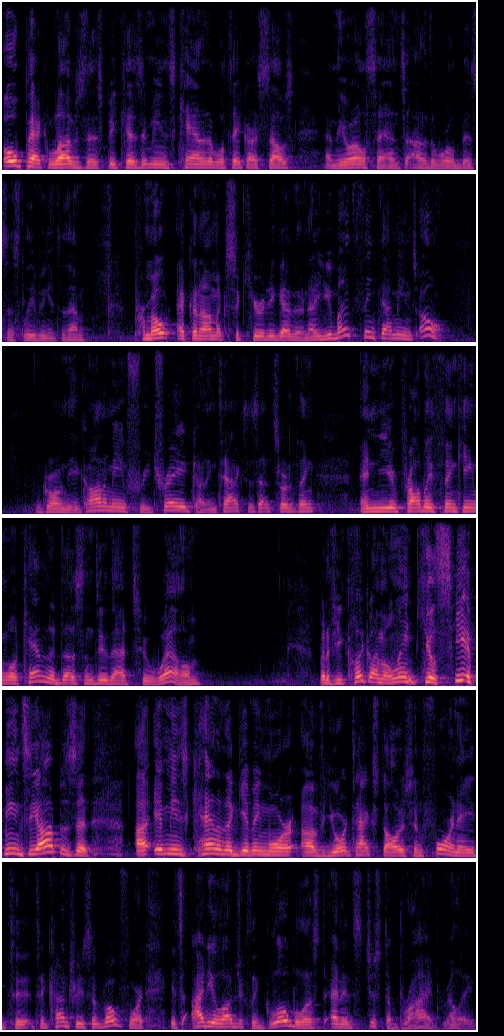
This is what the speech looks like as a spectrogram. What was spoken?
OPEC loves this because it means Canada will take ourselves and the oil sands out of the world business, leaving it to them. Promote economic security together. Now, you might think that means, oh, growing the economy, free trade, cutting taxes, that sort of thing. And you're probably thinking, well, Canada doesn't do that too well. But if you click on the link, you'll see it means the opposite. Uh, it means Canada giving more of your tax dollars in foreign aid to, to countries that vote for it. It's ideologically globalist, and it's just a bribe, really.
